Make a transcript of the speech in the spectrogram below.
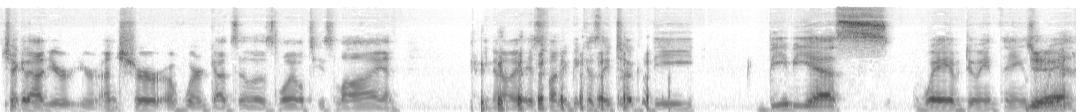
check it out, you're you're unsure of where Godzilla's loyalties lie, and you know it's funny because they took the BVS way of doing things yeah. with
